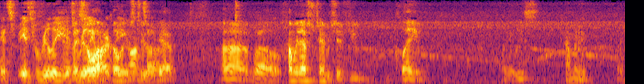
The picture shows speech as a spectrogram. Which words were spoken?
It's it's really Yeah, it's really hard being on too. top. Yeah. Um, Well, how many national championships you claim? Like at least how many? like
